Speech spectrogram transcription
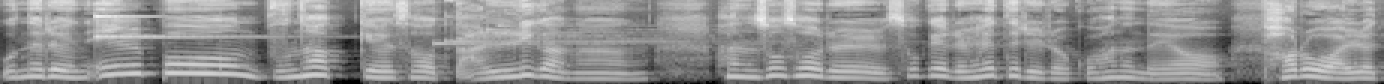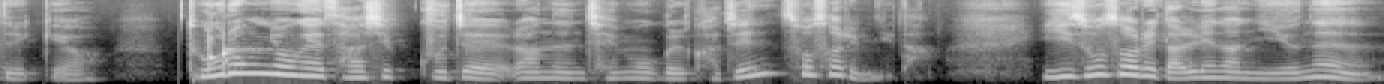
오늘은 일본 문학계에서 난리가 난 한 소설을 소개를 해드리려고 하는데요. 바로 알려드릴게요. 도롱뇽의 49제라는 제목을 가진 소설입니다. 이 소설이 난리 난 이유는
